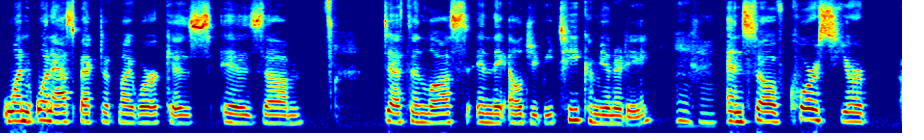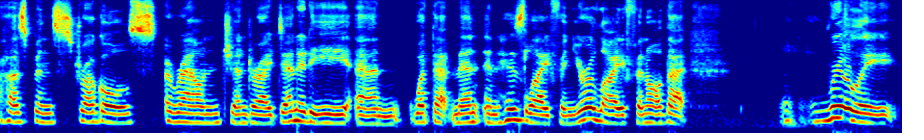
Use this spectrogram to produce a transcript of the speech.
one one aspect of my work is is um, death and loss in the LGBT community, Mm-hmm. and so of course your husband's struggles around gender identity and what that meant in his life and your life and all that really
